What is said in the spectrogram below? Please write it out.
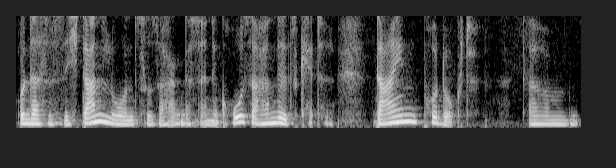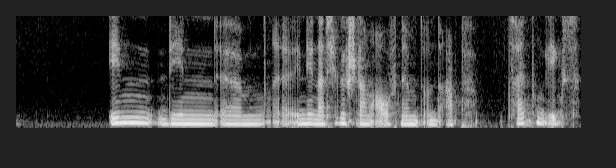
und dass es sich dann lohnt zu sagen, dass eine große Handelskette dein Produkt in, den, ähm, in den Artikelstamm aufnimmt und ab Zeitpunkt X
